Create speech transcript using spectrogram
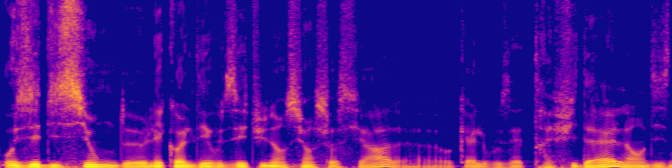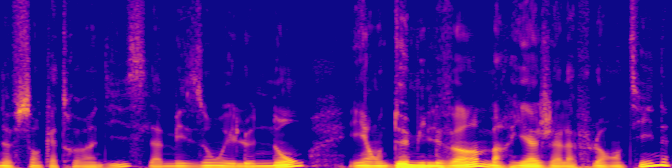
aux éditions de l'École des hautes études en sciences sociales, euh, auxquelles vous êtes très fidèle, en 1990, La maison et le nom, et en 2020, Mariage à la Florentine.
